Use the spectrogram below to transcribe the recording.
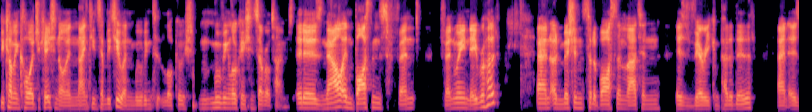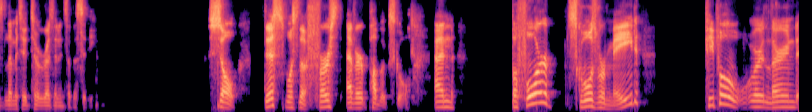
becoming co-educational in 1972 and moving to location moving location several times. It is now in Boston's Fen- Fenway neighborhood and admissions to the Boston Latin is very competitive and is limited to residents of the city. So, this was the first ever public school. And before schools were made, people were learned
